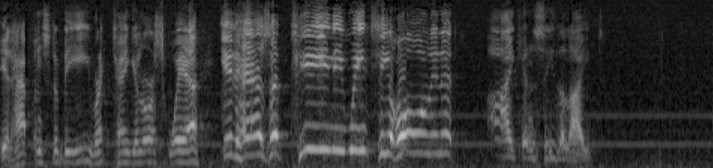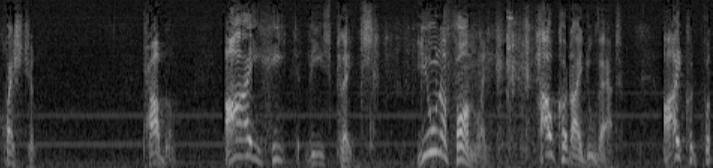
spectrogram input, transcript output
It happens to be rectangular or square. It has a teeny weensy hole in it. I can see the light. Question. Problem. I heat these plates uniformly. How could I do that? I could put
